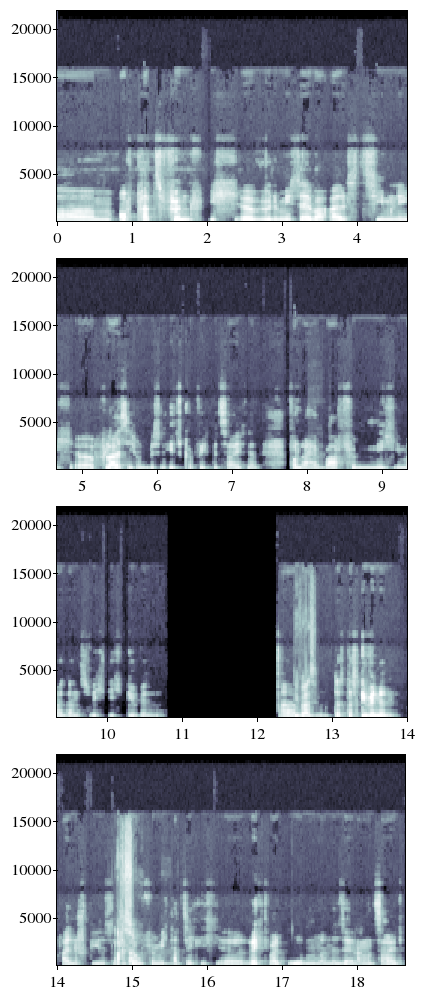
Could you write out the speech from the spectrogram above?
Ähm, auf Platz 5, ich äh, würde mich selber als ziemlich äh, fleißig und ein bisschen hitzköpfig bezeichnen. Von daher Mhm. war für mich immer ganz wichtig Gewinnen. Ah, Die was? Das, das Gewinnen eines Spiels. Das Ach so. für mich Mhm. tatsächlich äh, recht weit oben eine sehr lange Zeit.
